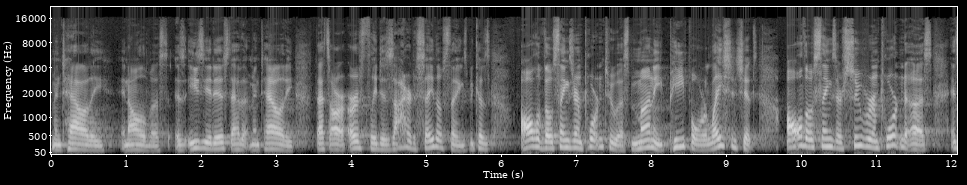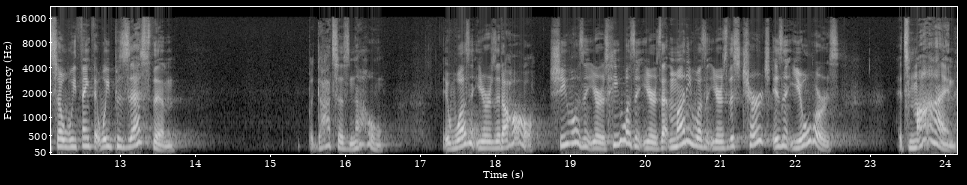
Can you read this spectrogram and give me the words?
mentality in all of us. As easy it is to have that mentality, that's our earthly desire to say those things because all of those things are important to us money, people, relationships, all those things are super important to us. And so we think that we possess them. But God says, no. It wasn't yours at all. She wasn't yours. He wasn't yours. That money wasn't yours. This church isn't yours. It's mine,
